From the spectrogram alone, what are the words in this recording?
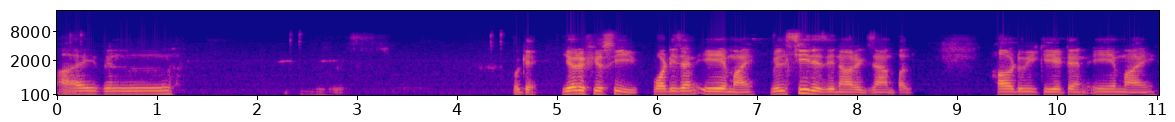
I will okay here if you see what is an AMI we'll see this in our example. How do we create an AMI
